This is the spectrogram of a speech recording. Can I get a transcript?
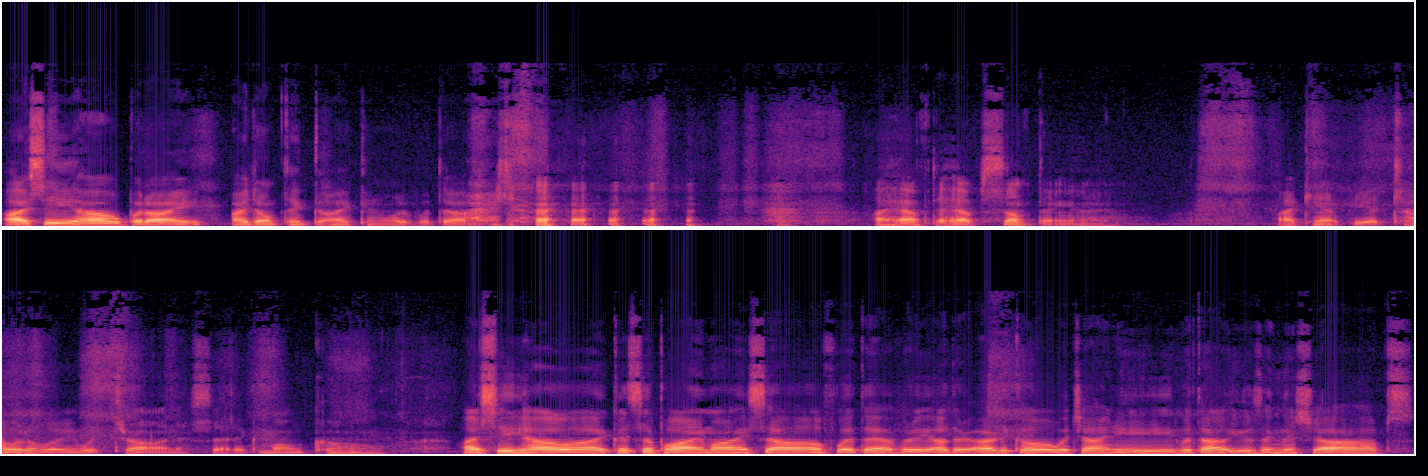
I see how, but I I don't think I can live without it. I have to have something. I can't be a totally withdrawn ascetic monk. Oh. I see how I could supply myself with every other article which I need without using the shops,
